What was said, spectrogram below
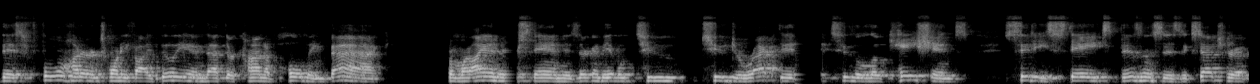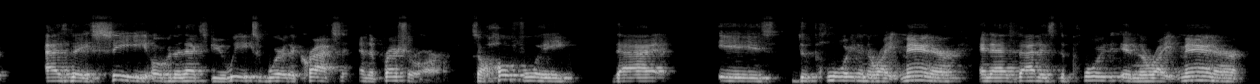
this 425 billion that they're kind of holding back, from what I understand, is they're going to be able to, to direct it to the locations, cities, states, businesses, etc., as they see over the next few weeks where the cracks and the pressure are. So hopefully that is deployed in the right manner. And as that is deployed in the right manner,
